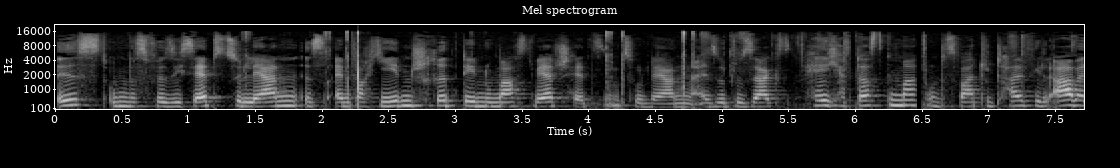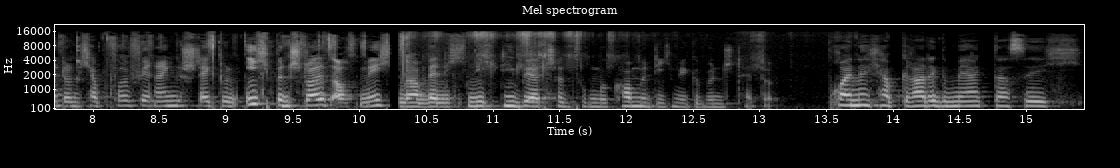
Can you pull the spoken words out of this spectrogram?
ist, um das für sich selbst zu lernen, ist einfach jeden Schritt, den du machst, wertschätzen zu lernen. Also du sagst, hey, ich habe das gemacht und es war total viel Arbeit und ich habe voll viel reingesteckt und ich bin stolz auf mich. Oder wenn ich nicht die Wertschätzung bekomme, die ich mir gewünscht hätte. Freunde, ich habe gerade gemerkt, dass ich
